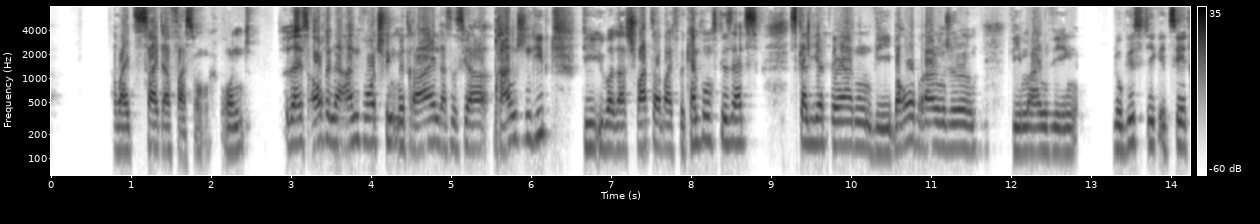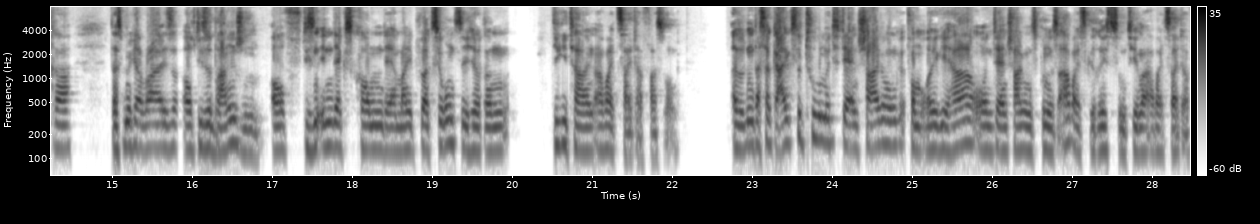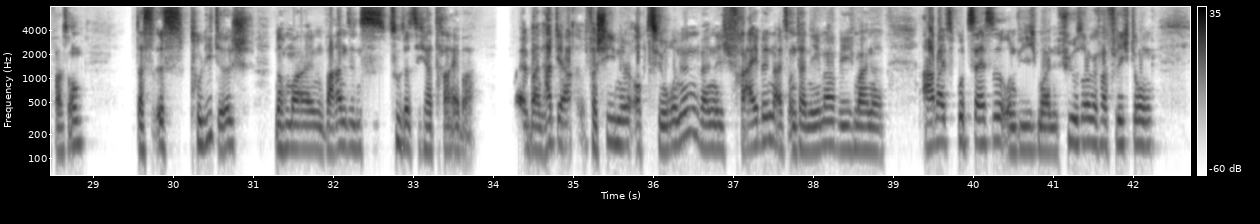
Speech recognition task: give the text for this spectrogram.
Arbeitszeiterfassung. Und da ist auch in der Antwort schwingt mit rein, dass es ja Branchen gibt, die über das Schwarzarbeitsbekämpfungsgesetz skaliert werden, wie Baubranche, wie meinetwegen Logistik etc., dass möglicherweise auch diese Branchen auf diesen Index kommen der manipulationssicheren digitalen Arbeitszeiterfassung. Also das hat gar nichts zu tun mit der Entscheidung vom EuGH und der Entscheidung des Bundesarbeitsgerichts zum Thema Arbeitszeiterfassung. Das ist politisch nochmal ein wahnsinns zusätzlicher Treiber. Man hat ja verschiedene Optionen, wenn ich frei bin als Unternehmer, wie ich meine Arbeitsprozesse und wie ich meine Fürsorgeverpflichtung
